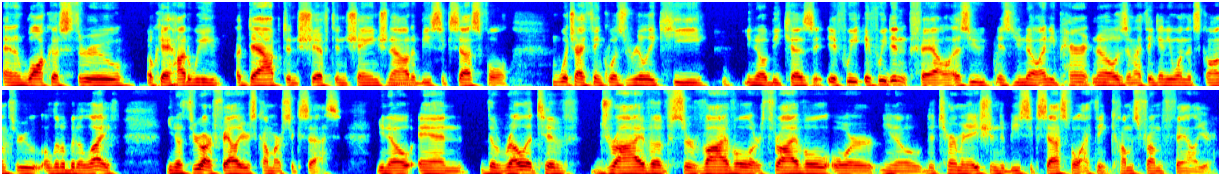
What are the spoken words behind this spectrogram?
and walk us through okay, how do we adapt and shift and change now to be successful? which I think was really key, you know, because if we if we didn't fail, as you as you know, any parent knows, and I think anyone that's gone through a little bit of life, you know, through our failures come our success, you know, and the relative drive of survival or thrival or you know determination to be successful, I think comes from failure,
